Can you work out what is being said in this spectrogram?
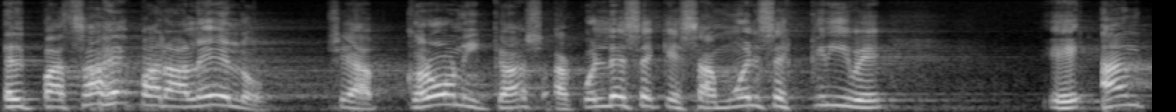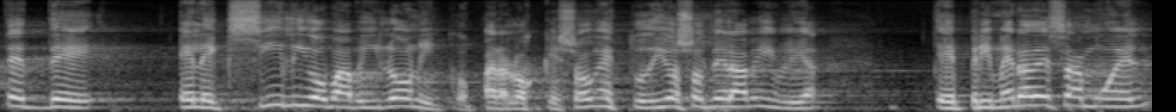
El pasaje paralelo, o sea, crónicas, acuérdese que Samuel se escribe eh, antes de el exilio babilónico, para los que son estudiosos de la Biblia, eh, primera de Samuel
